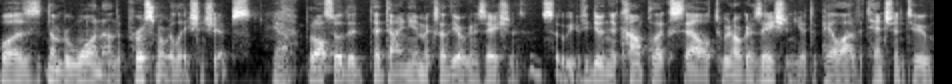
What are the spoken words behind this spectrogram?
was number one on the personal relationships, Yeah. but also the, the dynamics of the organization. So if you're doing a complex sell to an organization, you have to pay a lot of attention to you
